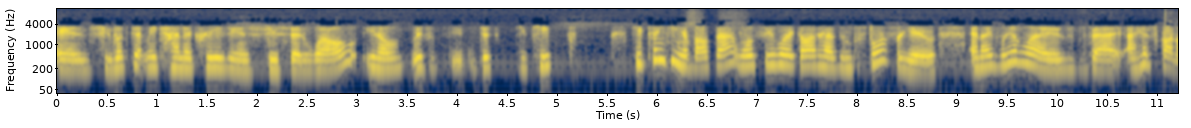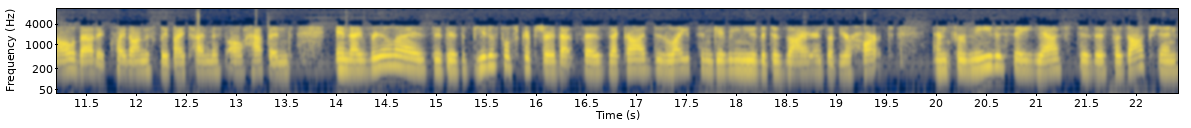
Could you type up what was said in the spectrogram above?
And she looked at me kind of crazy, and she said, "Well, you know, if just you keep keep thinking about that. We'll see what God has in store for you. And I realized that I had forgotten all about it, quite honestly, by the time this all happened. And I realized that there's a beautiful scripture that says that God delights in giving you the desires of your heart. And for me to say yes to this adoption,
